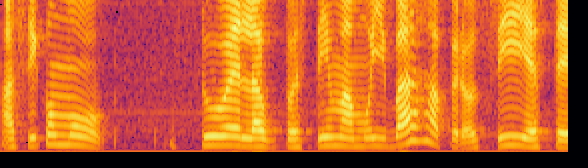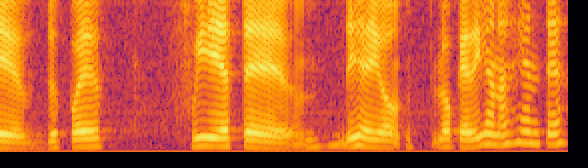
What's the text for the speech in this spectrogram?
Así como tuve la autoestima muy baja, pero sí, este, después fui, este, dije yo, lo que digan la gente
